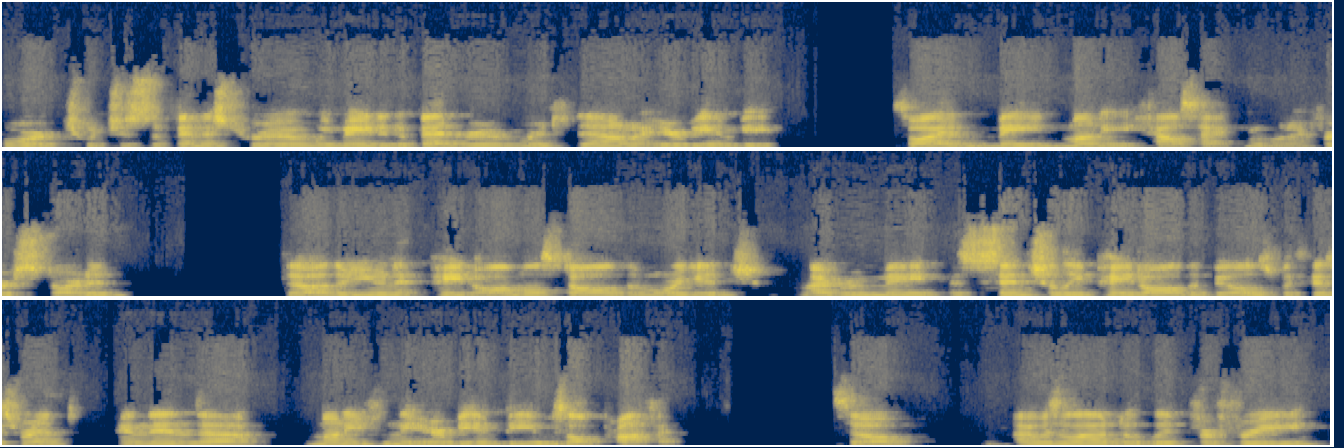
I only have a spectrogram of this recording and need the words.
porch, which is the finished room. We made it a bedroom, rented it out on Airbnb. So I made money house hacking when I first started. The other unit paid almost all the mortgage. My roommate essentially paid all the bills with his rent. And then the money from the Airbnb was all profit. So I was allowed to live for free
